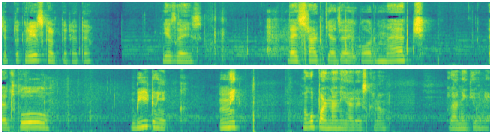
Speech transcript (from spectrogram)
जब तक रेस करते रहते हैं। यस गाइस गाइस स्टार्ट किया जाए एक और match let's go beat Mick Mick मेरे को पढ़ना नहीं आ रहा इसका नाम। पता नहीं क्यों नहीं।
